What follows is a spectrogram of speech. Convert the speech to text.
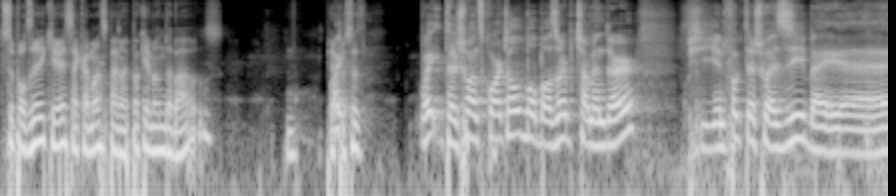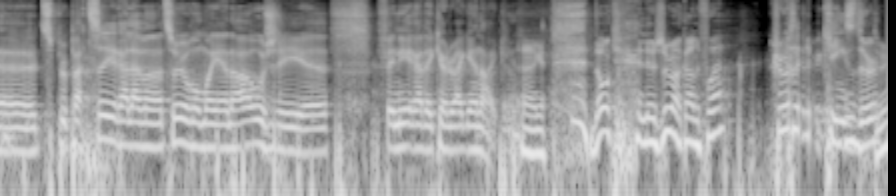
ça pour dire que ça commence par un Pokémon de base. Puis après Ouais. ça, Oui, t'as le choix entre Squirtle, Bulbasaur et Charmander. Puis une fois que t'as choisi, ben, euh, tu peux partir à l'aventure au Moyen-Âge et euh, finir avec un Dragonite. donc, le jeu, encore une fois? Crusader Kings 2.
